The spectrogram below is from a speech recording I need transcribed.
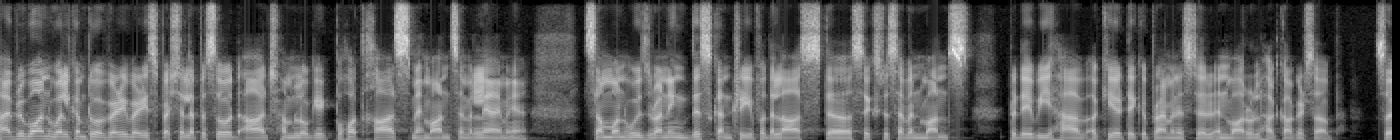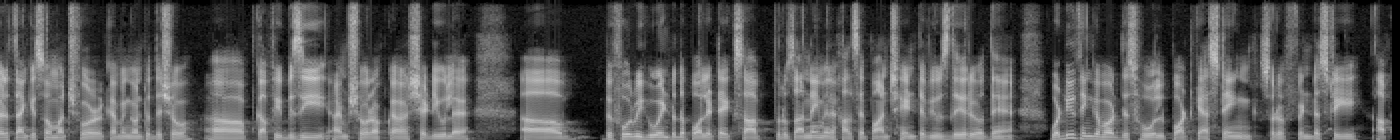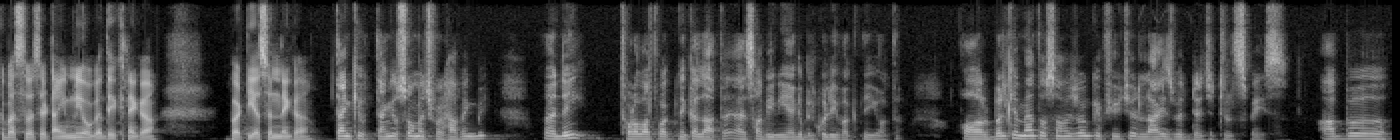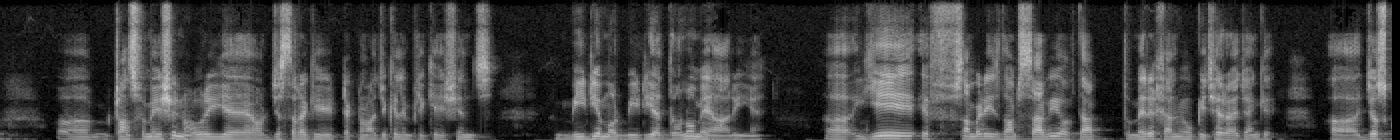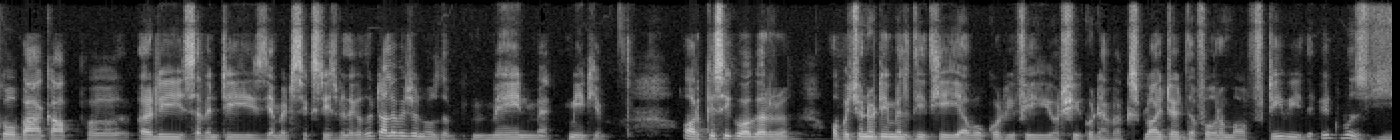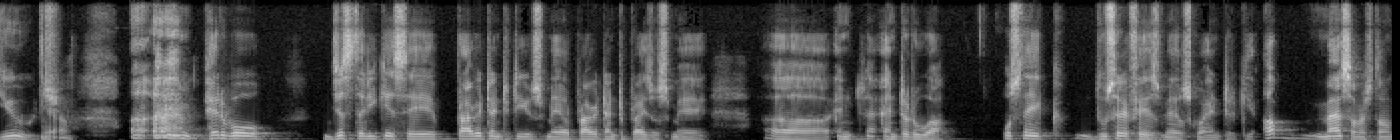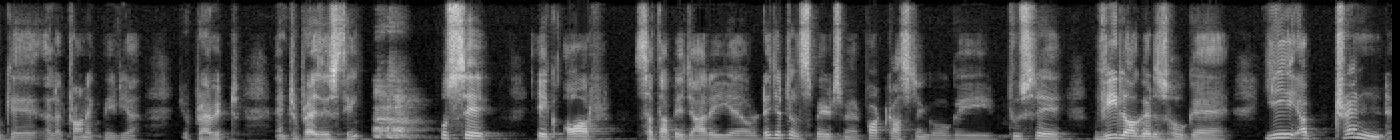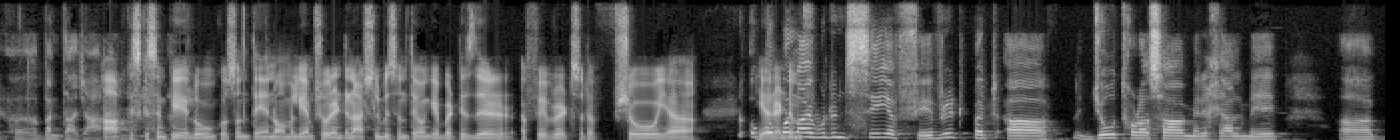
Hi everyone welcome to a very very special episode آج ہم لوگ ایک بہت خاص مہمان سے ملنے آئے ہوئے ہیں۔ Someone who is running this country for the last six to seven months today we have a caretaker prime minister Anwaar ul Haq Kakar sahib sir thank you so much for coming on to the show coffee busy I am sure آپ کا schedule ہے. Before we go into the politics آپ روزانہ ہی میرے خیال سے پانچ چھ انٹرویوز دے رہے ہوتے ہیں۔ What do you think about this whole podcasting sort of industry آپ کے پاس ویسے ٹائم نہیں ہوگا دیکھنے کا۔ بٹ سننے کا۔ Thank you thank you so much for having me نہیں، تھوڑا بہت وقت نکل آتا ہے، ایسا بھی نہیں ہے کہ بالکل ہی وقت نہیں ہوتا۔ اور بلکہ میں تو سمجھ رہا ہوں کہ future lies with digital space اب ٹرانسفارمیشن ہو رہی ہے اور جس طرح کی ٹیکنالوجیکل امپلیکیشنس میڈیم اور میڈیا دونوں میں آ رہی ہیں۔ یہ if somebody is not savvy of that تو میرے خیال میں وہ پیچھے رہ جائیں گے۔ جسٹ گو بیک آپ ارلی سیونٹیز یا مڈ سکسٹیز میں دیکھا تو television was the main medium اور کسی کو اگر اپرچونیٹی ملتی تھی یا وہ کوئی فی اور she could have exploited the forum of T V it was huge پھر وہ جس طریقے سے پرائیویٹ اینٹی اس میں اور پرائیویٹ انٹرپرائز اس میں انٹر ہوا اس نے ایک دوسرے فیز میں اس کو انٹر کیا اب میں سمجھتا ہوں کہ الیکٹرانک میڈیا جو پرائیویٹ انٹرپرائزز تھیں اس سے ایک اور سطح پہ جا رہی ہے اور ڈیجیٹل اسپیٹس میں پوڈ کاسٹنگ ہو گئی دوسرے وی لاگرز ہو گئے یہ اب ٹرینڈ بنتا جا رہا ہے۔ آپ کس قسم کے لوگوں کو سنتے ہیں نارملی ایم شور انٹرنیشنل بھی سنتے ہوں گے but is there a favourite of show yeah I wouldn't say a favourite but جو تھوڑا سا میرے خیال میں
